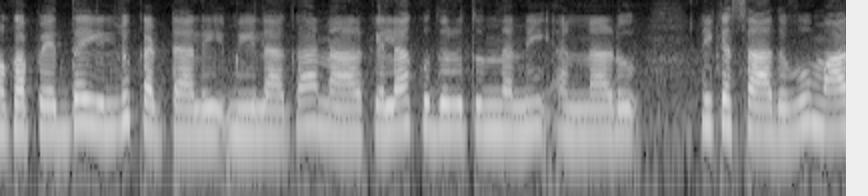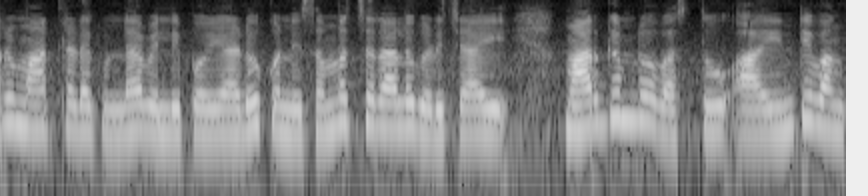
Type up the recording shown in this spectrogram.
ఒక పెద్ద ఇల్లు కట్టాలి. మీలాగా నాకెలా కుదురుతుందని అన్నాడు. ఇక సాధువు మారు మాట్లాడకుండా వెళ్ళిపోయాడు. కొన్ని సంవత్సరాలు గడిచాయి. మార్గంలో వస్తూ ఆ ఇంటి వంక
